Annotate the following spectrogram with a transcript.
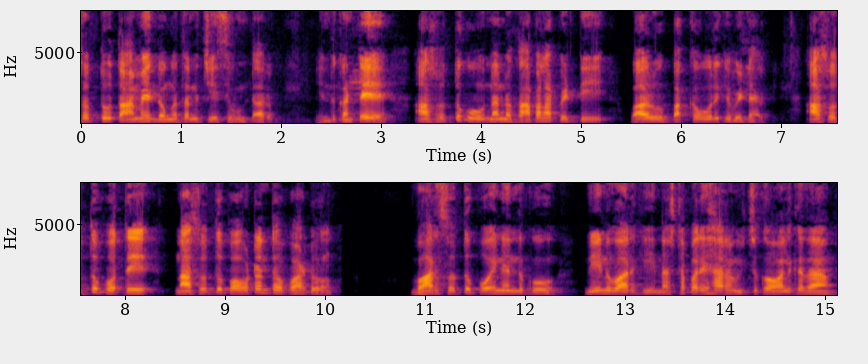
సొత్తు తామే దొంగతనం చేసి ఉంటారు. ఎందుకంటే ఆ సొత్తుకు నన్ను కాపలా పెట్టి వారు పక్క ఊరికి వెళ్ళారు. ఆ సొత్తు పోతే నా సొత్తు పోవటంతో పాటు వారి సొత్తు పోయినందుకు నేను వారికి నష్టపరిహారం ఇచ్చుకోవాలి కదా.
